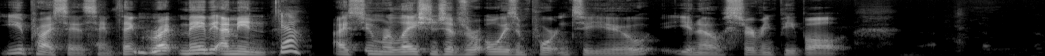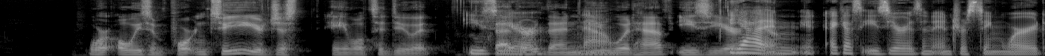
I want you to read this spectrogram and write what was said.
you'd probably say the same thing, mm-hmm. right? Maybe. I mean, yeah. I assume relationships were always important to you. You know, serving people were always important to you. You're just able to do it easier better than now. you would have easier. Yeah, yeah, and I guess easier is an interesting word.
